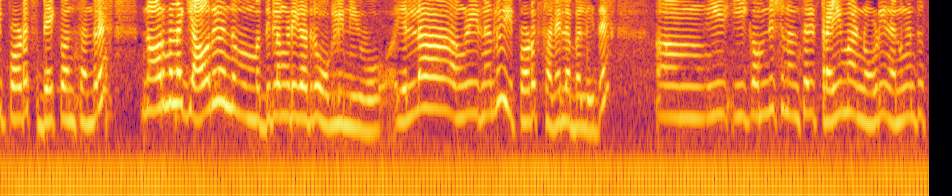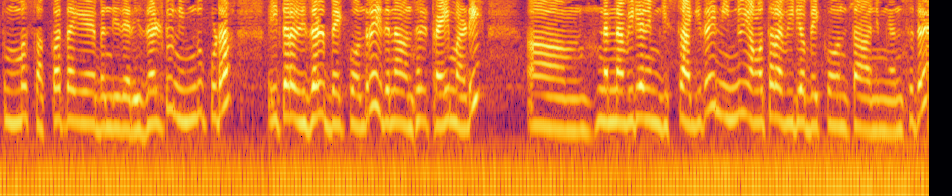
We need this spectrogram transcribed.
ಈ ಪ್ರಾಡಕ್ಟ್ಸ್ ಬೇಕು ಅಂತಂದ್ರೆ ನಾರ್ಮಲ್ ಆಗಿ ಯಾವುದೇ ಒಂದು ಮದ್ದಿಗಳ ಅಂಗಡಿಗಾದ್ರೂ ಹೋಗ್ಲಿ ನೀವು. ಎಲ್ಲ ಅಂಗಡಿನಲ್ಲೂ ಈ ಪ್ರಾಡಕ್ಟ್ಸ್ ಅವೈಲೇಬಲ್ ಇದೆ. ಈ ಈ ಕಾಂಬಿನೇಷನ್ ಒಂದ್ಸರಿ ಟ್ರೈ ಮಾಡಿ ನೋಡಿ. ನನಗಂತೂ ತುಂಬ ಸಖತ್ತಾಗಿ ಬಂದಿದೆ ರಿಸಲ್ಟು ನಿಮಗೂ ಕೂಡ ಈ ಥರ ರಿಸಲ್ಟ್ ಬೇಕು ಅಂದರೆ ಇದನ್ನು ಒಂದ್ಸರಿ ಟ್ರೈ ಮಾಡಿ. ನನ್ನ ವಿಡಿಯೋ ನಿಮ್ಗೆ ಇಷ್ಟ ಆಗಿದೆ ಇನ್ನೂ ಯಾವ ಥರ ವಿಡಿಯೋ ಬೇಕು ಅಂತ ನಿಮ್ಗೆ ಅನ್ಸಿದ್ರೆ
